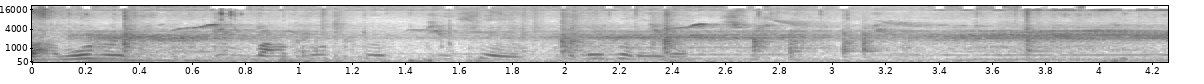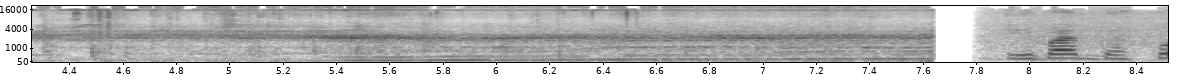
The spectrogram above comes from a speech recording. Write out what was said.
বাবুর বাবুর তো যাচ্ছে। এবার দেখো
